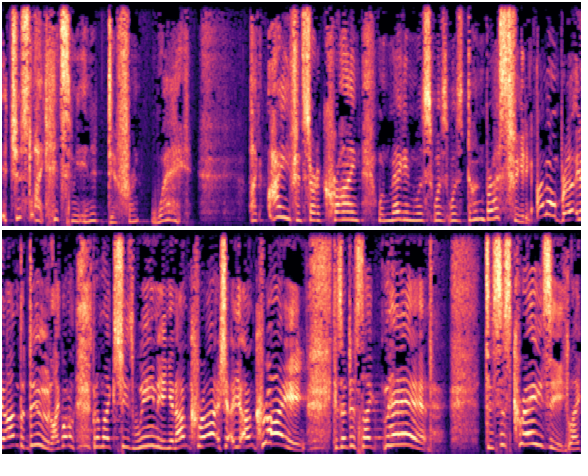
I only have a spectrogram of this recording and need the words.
it just like hits me in a different way. Like I even started crying when Megan was was was done breastfeeding. I don't, you know, I'm the dude. Like, what? I'm, but I'm like, she's weaning, and I'm crying. I'm crying because I'm just like, man, this is crazy. Like,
